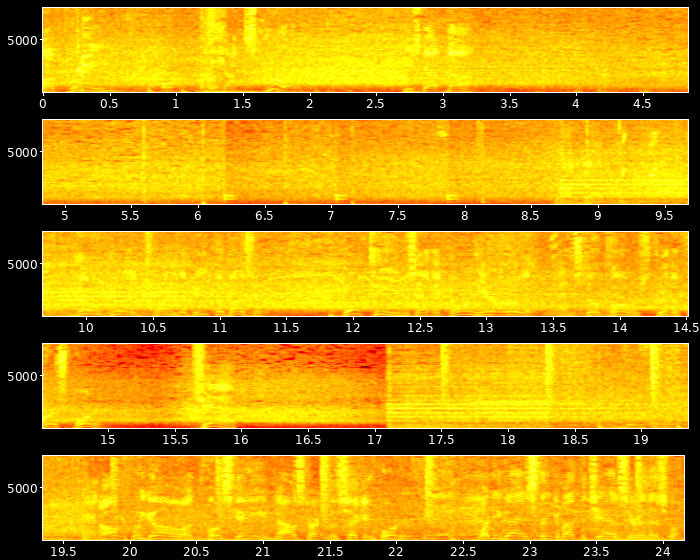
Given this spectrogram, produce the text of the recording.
The three. Shot's good. He's got nine. Got it up. No good trying to beat the buzzer. Both teams have it going here early and still close through the first quarter. Jazz. And off we go. A close game now starting the second quarter. What do you guys think about the Jazz here in this one?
